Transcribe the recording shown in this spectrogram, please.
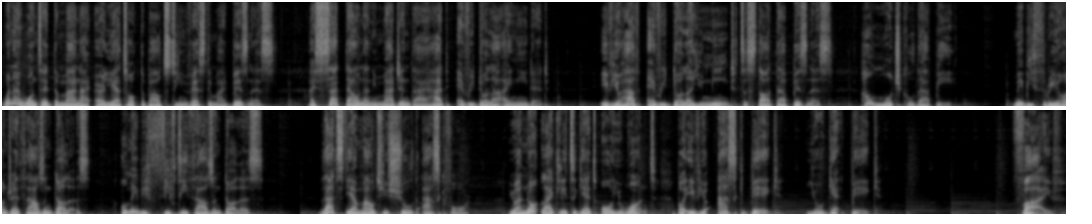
when I wanted the man I earlier talked about to invest in my business, I sat down and imagined that I had every dollar I needed. If you have every dollar you need to start that business, how much could that be? Maybe $300,000 or maybe $50,000. That's the amount you should ask for. You are not likely to get all you want, but if you ask big, you'll get big. 5.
